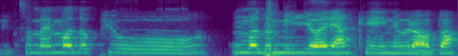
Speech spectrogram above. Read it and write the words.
insomma, in, modo più, in modo migliore anche in Europa.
